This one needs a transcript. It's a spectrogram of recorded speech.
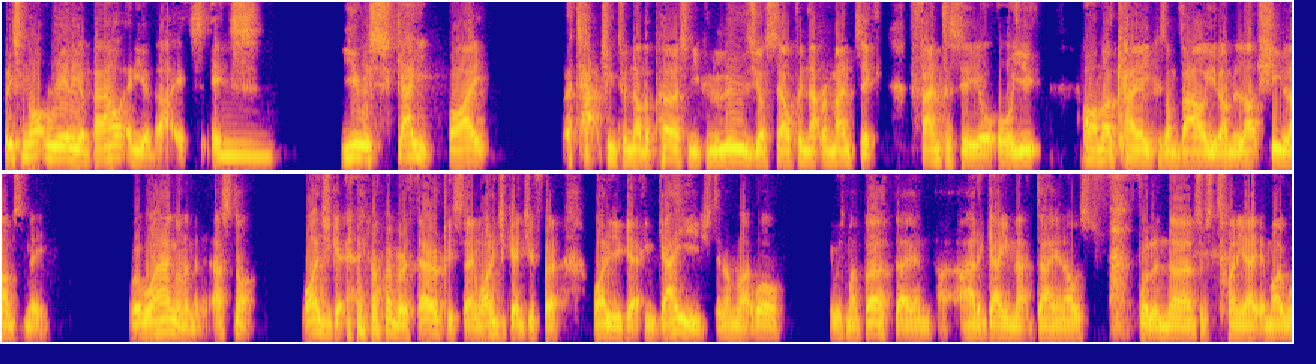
but it's not really about any of that. It's, it's, mm. You escape by attaching to another person. You can lose yourself in that romantic fantasy, or, or you, oh, I'm okay because I'm valued. I'm she loves me. Well, well, hang on a minute. That's not, why did you get, I remember a therapist saying, why did you get, you for, why did you get engaged? And I'm like, well, it was my birthday and I, had a game that day and I was full of nerves. I was 28 and my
